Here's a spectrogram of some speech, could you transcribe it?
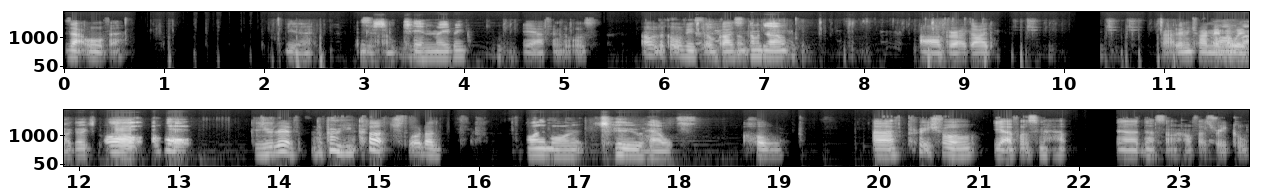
Is that over? Yeah. There's some tin, maybe. Yeah, I think it was. Oh, look at all these little guys. Coming down. Oh, bro, I died. Right, let me try and make Oh, my I'm way. about to go to- oh, oh, Did you live? The bro, you clutched. Well done. I'm on two health. Oh. Uh, pretty sure. Yeah, I've got some health. Uh, that's not health. That's really cool.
